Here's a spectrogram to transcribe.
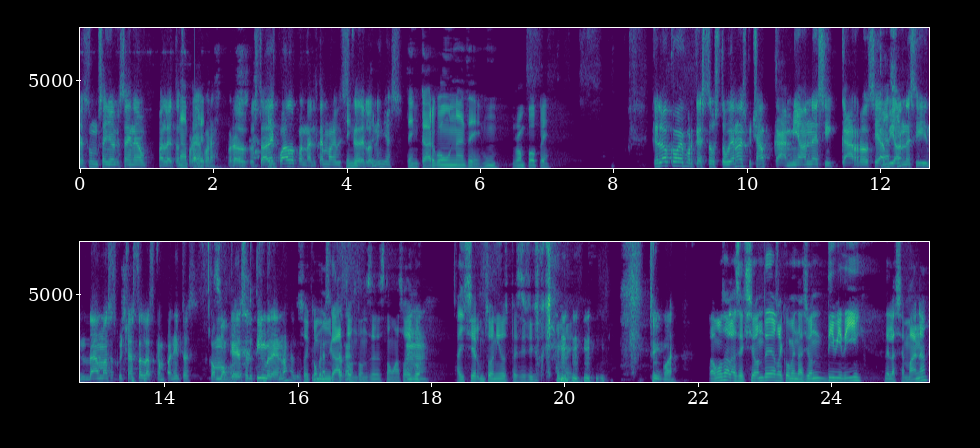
Es un señor que está teniendo paletas por allá afuera. Pero está adecuado con el tema de los niños. Te encargo una de un rompope. Qué loco, güey, porque estuvieron escuchando camiones y carros y ah, aviones y nada más escuchaste las campanitas. Como que es el timbre, ¿no? Soy como un gato, entonces nomás oigo. Hay un sonido específico que me. sí, bueno. Vamos a la sección de recomendación DVD de la semana.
